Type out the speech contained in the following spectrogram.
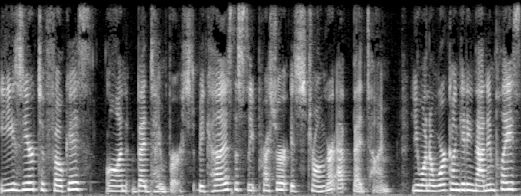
easier to focus on bedtime first because the sleep pressure is stronger at bedtime you want to work on getting that in place.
